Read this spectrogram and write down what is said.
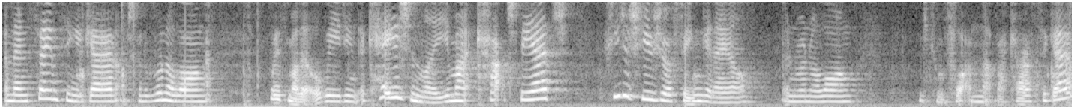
And then same thing again I'm just going to run along with my little weeding. Occasionally you might catch the edge if you just use your fingernail and run along you can flatten that back out again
